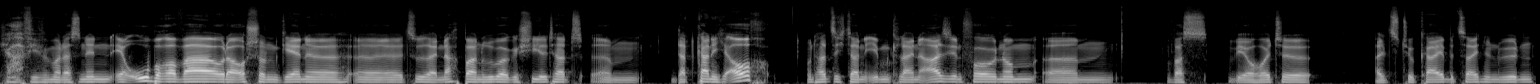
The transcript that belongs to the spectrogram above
ja, wie will man das nennen, Eroberer war oder auch schon gerne äh, zu seinen Nachbarn rübergeschielt hat, ähm, das kann ich auch und hat sich dann eben Kleinasien vorgenommen, ähm, was wir heute als Türkei bezeichnen würden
